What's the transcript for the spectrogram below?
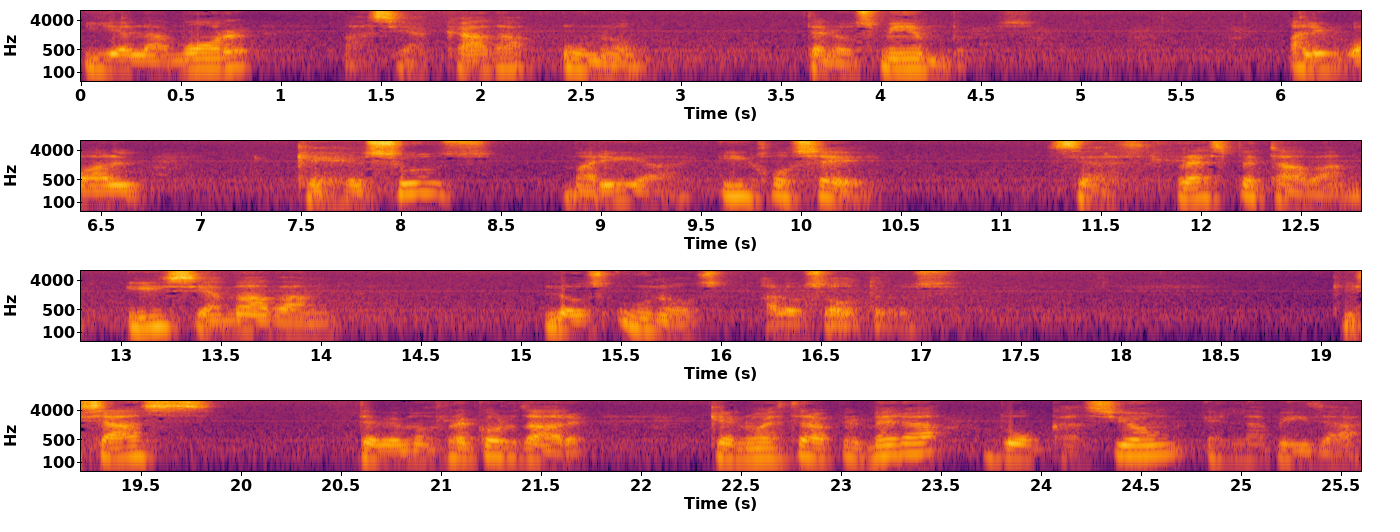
y el amor hacia cada uno de los miembros. Al igual que Jesús, María y José se respetaban y se amaban los unos a los otros. Quizás debemos recordar que nuestra primera vocación en la vida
